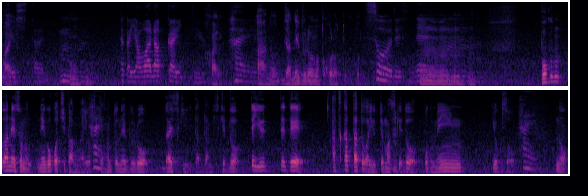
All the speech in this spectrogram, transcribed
はい。うんうん。うんうん。なんか柔らかいっていうか。はい。はい。あのじゃあ寝風呂のところってこと？そうですね。うんうんうんうん。僕はねその寝心地感が良くて、はい。本当寝風呂大好きだったんですけどって言ってて暑かったとは言ってますけど、僕メイン浴槽はい。の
